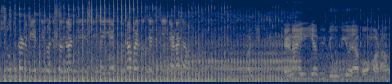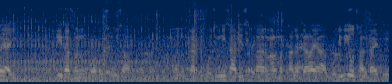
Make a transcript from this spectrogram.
ਸ਼ੁਭਕਰਨ ਵੀਰ ਜੀ ਨੂੰ ਅੱਜ ਸ਼ਰਧਾਂਜਲੀ ਦਿੱਤੀ ਗਈ ਹੈ ਉਹਨਾਂ ਬਾਰੇ ਤੁਸੀਂ ਅੱਜ ਕੀ ਕਹਿਣਾ ਚਾਹੋਗੇ? ਹਾਂਜੀ ਕਹਿਣਾ ਇਹੀ ਆ ਵੀ ਜੋ ਵੀ ਹੋਇਆ ਬਹੁਤ ਮਾੜਾ ਹੋਇਆ ਜੀ। ਇਹਦਾ ਸਾਨੂੰ ਬਹੁਤ ਅਫਸੋਸ ਆ। ਹੁਣ ਕਰ ਤਾਂ ਕੁਝ ਵੀ ਨਹੀਂ ਸਕਦੀ ਸਰਕਾਰ ਨਾਲ ਮੱਥਾ ਲੱਗਾ ਹੋਇਆ ਕੁਝ ਵੀ ਹੋ ਸਕਦਾ ਇੱਥੇ।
